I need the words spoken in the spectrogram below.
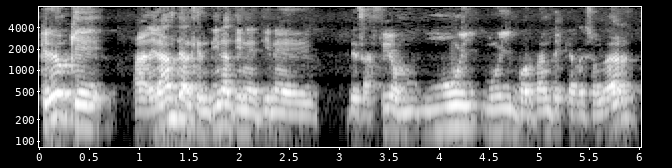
creo que para adelante Argentina tiene, tiene desafíos muy, muy importantes que resolver.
